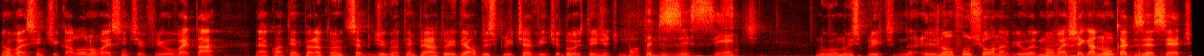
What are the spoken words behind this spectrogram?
não vai sentir calor, não vai sentir frio, vai estar tá, né, com a temperatura. Eu sempre digo, a temperatura ideal do split é 22. Tem gente que bota 17. no, no split. Ele não funciona, viu? Ele não é. vai chegar nunca a 17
